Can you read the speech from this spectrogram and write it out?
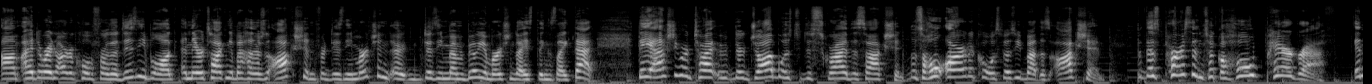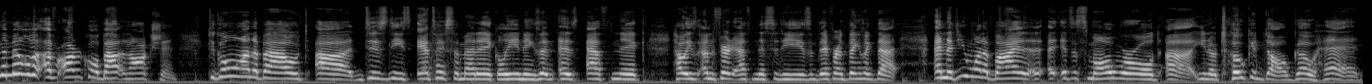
Um, I had to write an article for the Disney blog, and they were talking about how there's an auction for Disney merchant, or Disney memorabilia merchandise, things like that. They actually were trying. Their job was to describe this auction. This whole article was supposed to be about this auction, but this person took a whole paragraph in the middle of an article about an auction to go on about uh, Disney's anti-Semitic leanings and his ethnic, how he's unfair to ethnicities and different things like that. And if you want to buy it's a small world, uh, you know, token doll. Go ahead.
